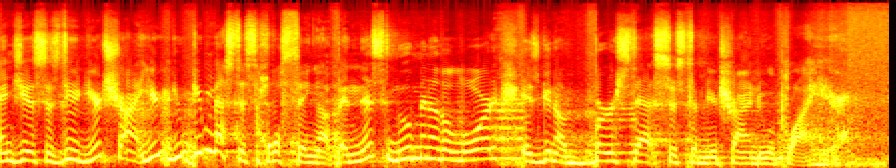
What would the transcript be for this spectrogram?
And Jesus says, Dude, you're trying, you you messed this whole thing up. And this movement of the Lord is going to burst that system you're trying to apply here.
